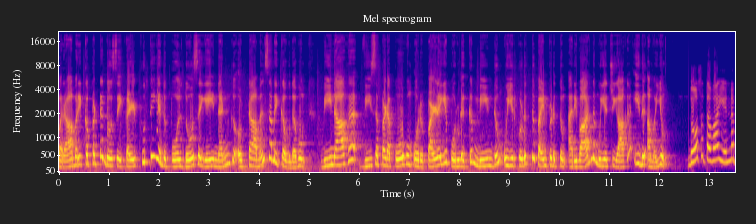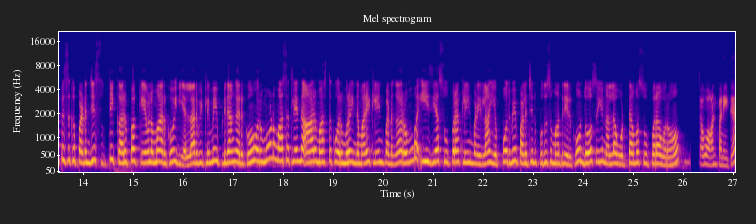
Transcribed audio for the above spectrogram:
பராமரிக்கப்பட்ட தோசைகள் புத்தியது போல் தோசையை நன்கு ஒட்டாமல் சமைக்க உதவும். வீணாக வீசப்பட போகும் ஒரு பழைய பொருளுக்கு மீண்டும் உயிர் கொடுத்து பயன்படுத்தும் அறிவார்ந்த முயற்சியாக இது அமையும். தோசை தவா எண்ணெய் பிசுக்கு படிஞ்சு சுற்றி கருப்பாக கேவலமாக இருக்கும் இது எல்லார் வீட்லேயுமே இப்படி தாங்க இருக்கும். ஒரு மூணு மாதத்துலேருந்து ஆறு மாதத்துக்கு ஒரு முறை இந்த மாதிரி க்ளீன் பண்ணுங்கள் ரொம்ப ஈஸியாக சூப்பராக க்ளீன் பண்ணிடலாம். எப்போதுமே பளிச்சுன்னு புதுசு மாதிரி இருக்கும். தோசையும் நல்லா ஒட்டாமல் சூப்பராக வரும். ஸ்டவ் ஆன் பண்ணிட்டு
